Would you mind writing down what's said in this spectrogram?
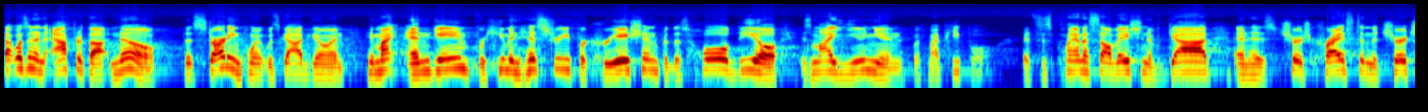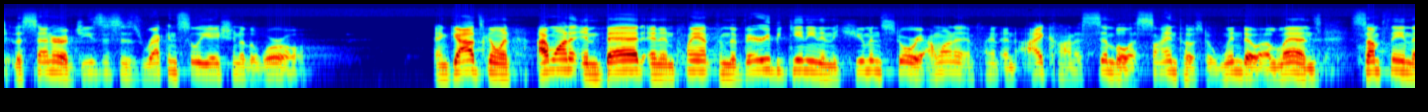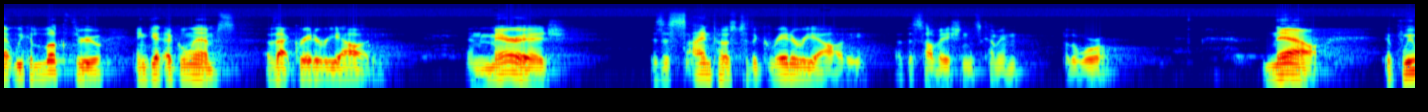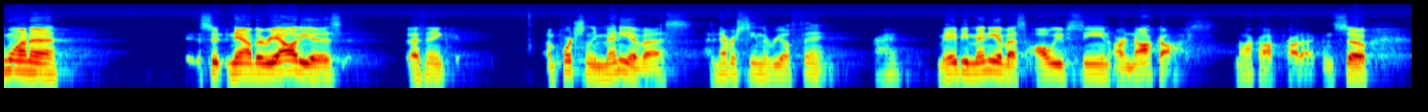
That wasn't an afterthought. No, the starting point was God going, hey, my end game for human history, for creation, for this whole deal is my union with my people. It's this plan of salvation of God and his church, Christ and the church at the center of Jesus' reconciliation of the world. And God's going, I want to embed and implant from the very beginning in the human story, I want to implant an icon, a symbol, a signpost, a window, a lens, something that we could look through and get a glimpse of that greater reality. And marriage is a signpost to the greater reality of the salvation that's coming for the world. Now, if we want to, so now the reality is, I think, unfortunately, many of us have never seen the real thing, right? Maybe many of us, all we've seen are knockoffs, knockoff product. And so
